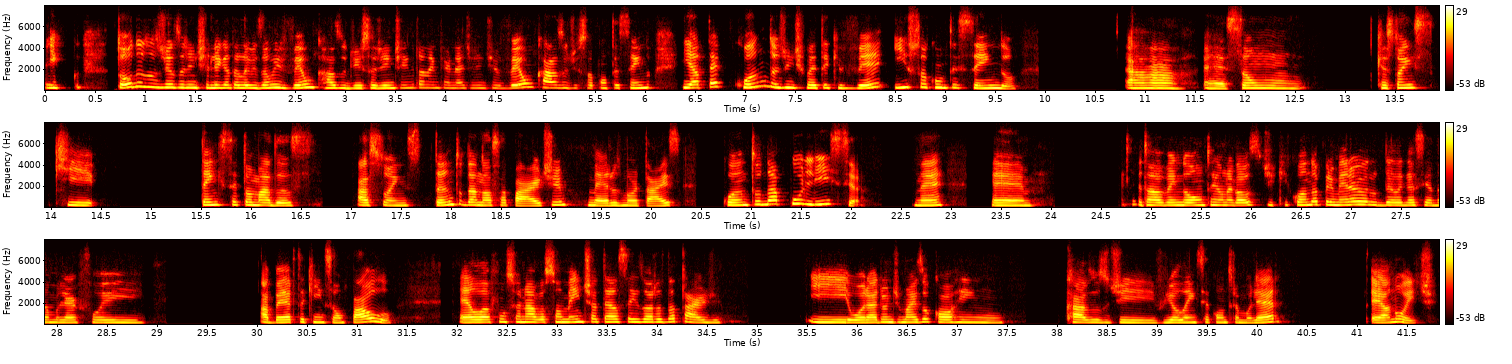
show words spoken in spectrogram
E todos os dias a gente liga a televisão e vê um caso disso, a gente entra na internet, a gente vê um caso disso acontecendo, e até quando a gente vai ter que ver isso acontecendo? Ah, é, são questões que têm que ser tomadas ações tanto da nossa parte, meros mortais, quanto da polícia, né? É, eu tava vendo ontem um negócio de que quando a primeira delegacia da mulher foi aberta aqui em São Paulo, ela funcionava somente até as 6 horas da tarde. E o horário onde mais ocorrem casos de violência contra a mulher é à noite.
